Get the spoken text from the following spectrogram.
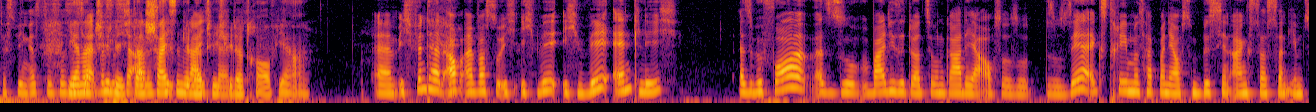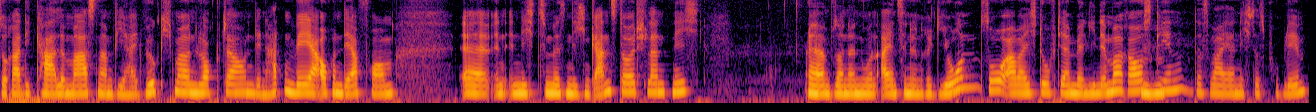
Deswegen ist das, das ja ist natürlich, ja, da scheißen wir natürlich wieder drauf, ja. Ähm, ich finde halt auch einfach so, ich, ich will, ich will endlich also bevor, also so, weil die Situation gerade ja auch so, so, so sehr extrem ist, hat man ja auch so ein bisschen Angst, dass dann eben so radikale Maßnahmen wie halt wirklich mal ein Lockdown, den hatten wir ja auch in der Form, äh, in, in nicht, zumindest nicht in ganz Deutschland nicht, äh, sondern nur in einzelnen Regionen so, aber ich durfte ja in Berlin immer rausgehen, mhm. das war ja nicht das Problem.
